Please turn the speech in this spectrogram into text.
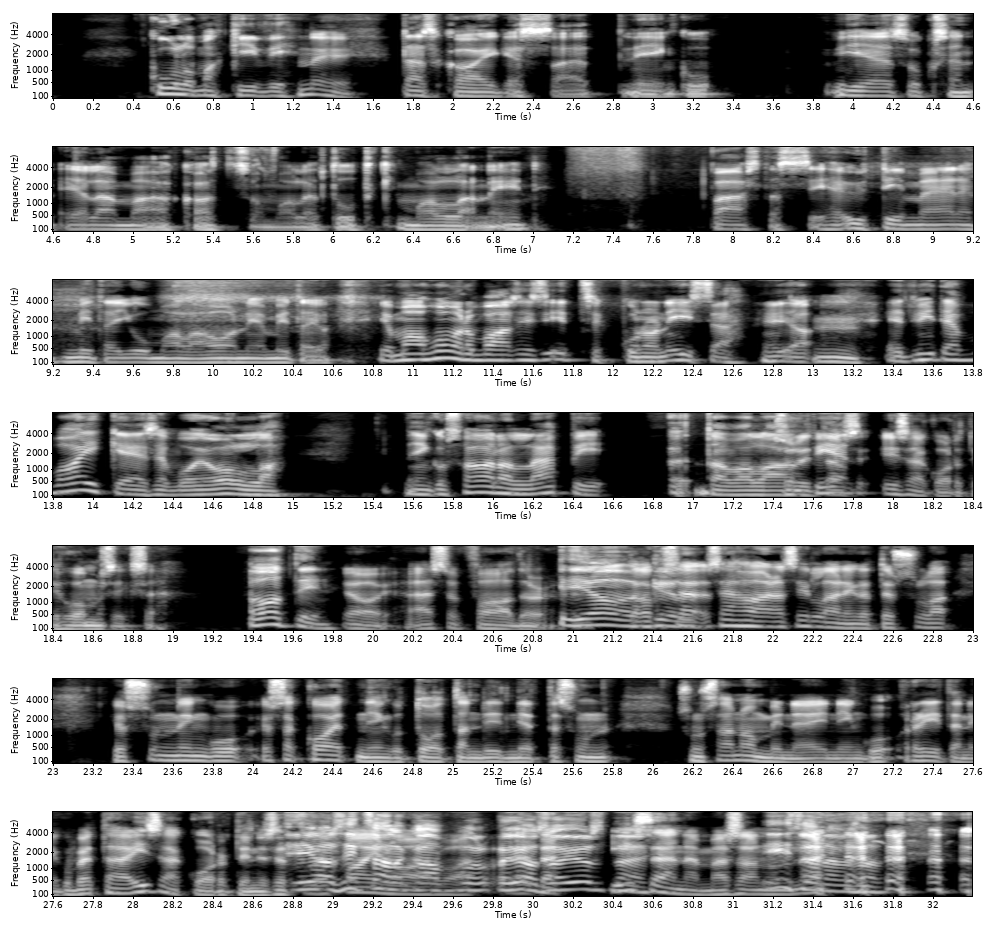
kulmakivi Niin, tässä kaikessa, että niin kuin Jeesuksen elämää katsomalla ja tutkimalla, niin päästä siihen ytimeen, että mitä Jumala on ja mitä jo. Ja mä oon huomannut vaan siis itse, kun on isä, ja mm. että miten vaikea se voi olla niin kuin saada läpi tavallaan se oli pien... taas isäkortti, huomasitko sä? Otin. Joo, as a father. Joo, kun kyllä. Se, sehän on aina sillä tavalla, että jos, sulla, jos, sun, niinku, jos sä koet niinku tuota, niin, että sun, sun sanominen ei niinku riitä, niinku vetää isäkortin, niin se Joo, tulee sit se alkaa pu- joo, se on just näin. Isänä mä sanon Isänä mä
